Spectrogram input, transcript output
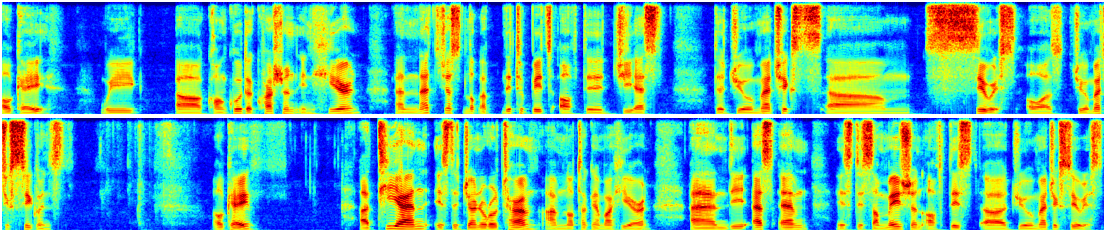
Okay, we uh, conclude the question in here and let's just look a little bit of the GS, the geometric um, series or geometric sequence. Okay, uh, Tn is the general term I'm not talking about here and the Sm is the summation of this uh, geometric series.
